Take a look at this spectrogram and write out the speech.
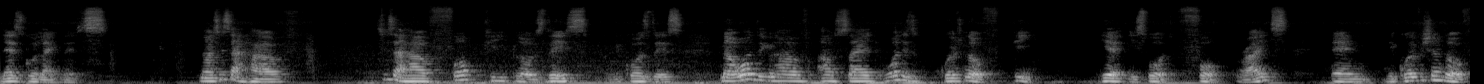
let's go like this now since i have since i have 4p plus this because this now what do you have outside what is coefficient of p? Here is what? 4 right? And the coefficient of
